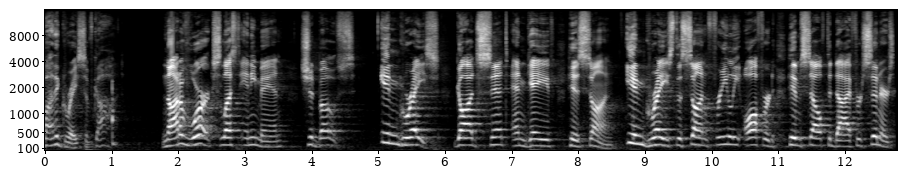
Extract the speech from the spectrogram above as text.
by the grace of God, not of works, lest any man should boast. In grace, God sent and gave his Son. In grace, the Son freely offered himself to die for sinners.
